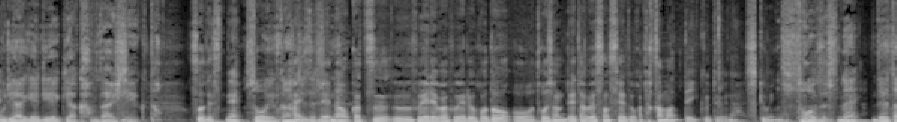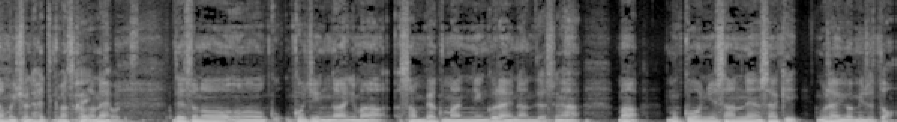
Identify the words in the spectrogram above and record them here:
売上利益が拡大していくと。そうですね。そういう感じですね。はい、なおかつ、増えれば増えるほど、当社のデータベースの精度が高まっていくというような仕組みにそうですね、はい、データも一緒に入ってきますからね。はい、そうです、で、その、個人が今300万人ぐらいなんですが、まあ、向こう2、3年先ぐらいを見ると、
